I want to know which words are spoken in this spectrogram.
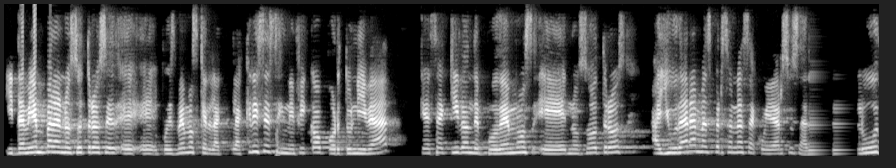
Y también para nosotros, eh, eh, eh, pues vemos que la, la, crisis significa oportunidad, que es aquí donde podemos nosotros ayudar a más personas a cuidar su salud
